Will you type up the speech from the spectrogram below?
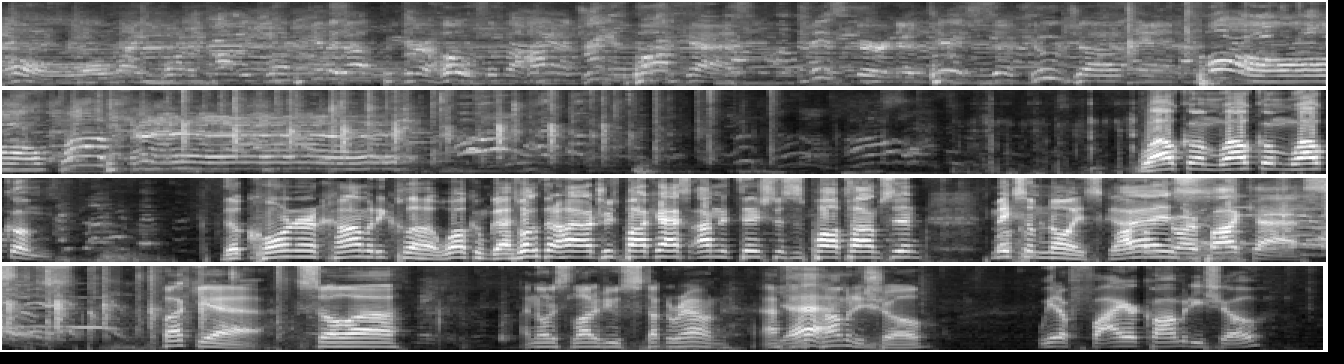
All right, Corner Comedy Club, give it up for your host of the High on Trees podcast, Mr. Natish Zakuja and Paul Thompson. Welcome, welcome, welcome. The Corner Comedy Club. Welcome, guys. Welcome to the High on Trees podcast. I'm Natish. This is Paul Thompson. Make some noise, guys. Welcome to our podcast. Fuck yeah. So, uh, I noticed a lot of you stuck around after Yeah. the comedy show, We had a fire comedy show,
